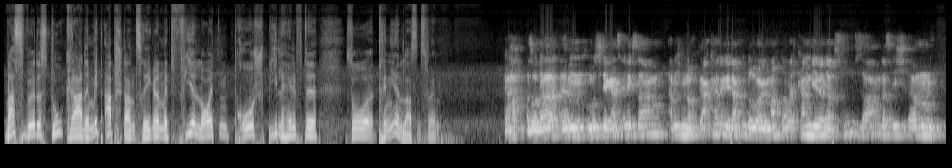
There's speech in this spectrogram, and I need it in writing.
was würdest du gerade mit Abstandsregeln mit vier Leuten pro Spielhälfte so trainieren lassen, Sven? Ja, also da ähm, muss ich dir ganz ehrlich sagen, habe ich mir noch gar keine Gedanken darüber gemacht, aber ich kann dir dazu sagen, dass ich ähm,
